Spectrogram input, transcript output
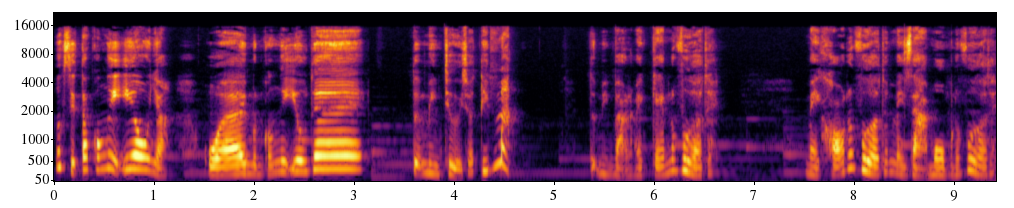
Ước gì tao có người yêu nhỉ? Ôi muốn có người yêu thế. Tụi mình chửi cho tím mặt. Tụi mình bảo là mày kén nó vừa thôi. Mày khó nó vừa thôi, Mày giả mồm nó vừa thôi.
